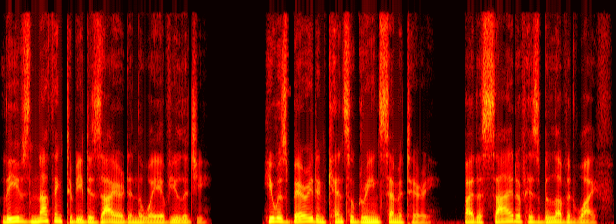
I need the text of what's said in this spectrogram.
leaves nothing to be desired in the way of eulogy. He was buried in Kensal Green Cemetery, by the side of his beloved wife.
